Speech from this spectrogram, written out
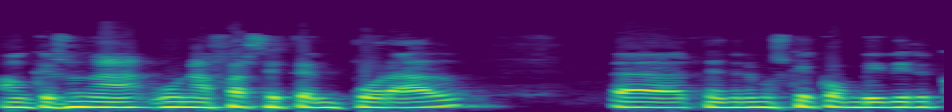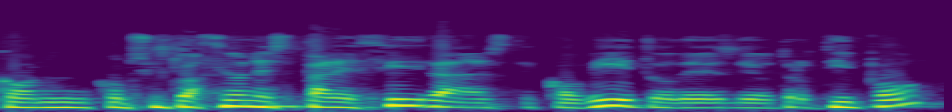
aunque es una, fase temporal, eh, tendremos que convivir con, situaciones parecidas de COVID o de, otro tipo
